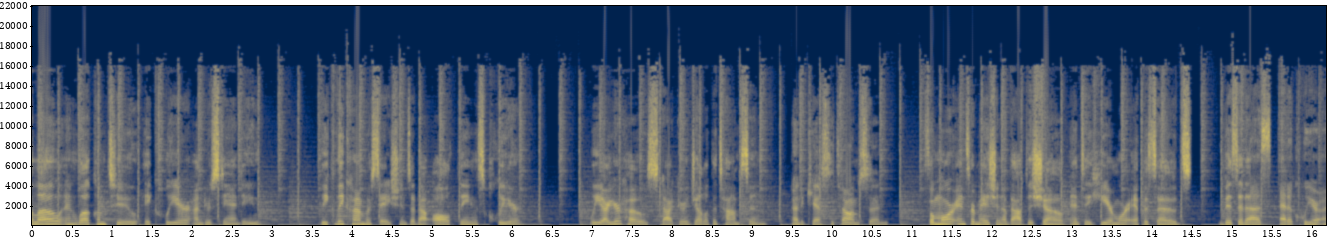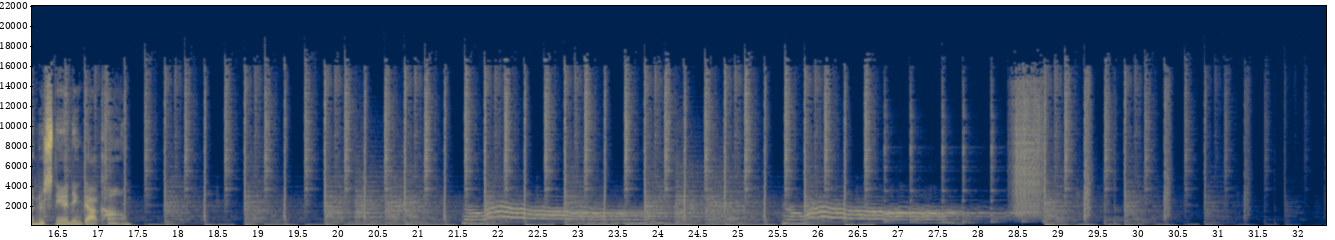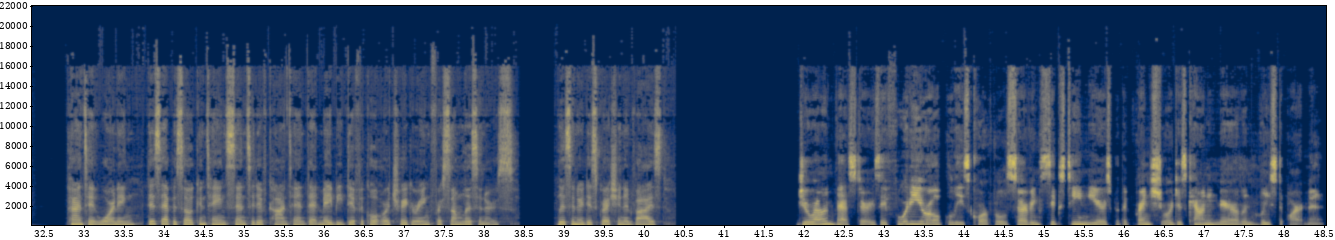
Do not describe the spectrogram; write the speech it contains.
Hello, and welcome to A Queer Understanding, weekly conversations about all things queer. We are your hosts, Dr. Angelica Thompson and Cassie Thompson. For more information about the show and to hear more episodes, visit us at aqueerunderstanding.com. Content warning this episode contains sensitive content that may be difficult or triggering for some listeners. Listener discretion advised. Jaron Bester is a 40 year old police corporal serving 16 years with the Prince George's County, Maryland Police Department.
